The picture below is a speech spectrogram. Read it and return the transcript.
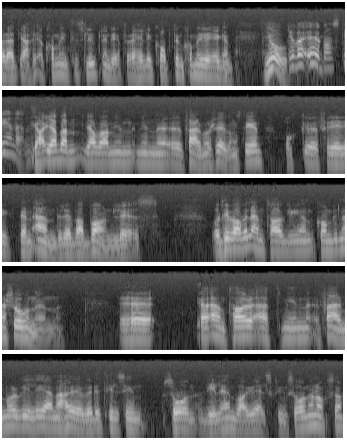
För att jag, jag kommer inte slut med det för helikoptern kommer i vägen. Jo. Du var ögonstenen. Ja, jag var, jag var min, min uh, farmors ögonsten och uh, Fredrik den andre var barnlös. Och det var väl antagligen kombinationen. Eh, jag antar att min farmor ville gärna ha över det till sin son. Wilhelm var ju älsklingssonen också.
